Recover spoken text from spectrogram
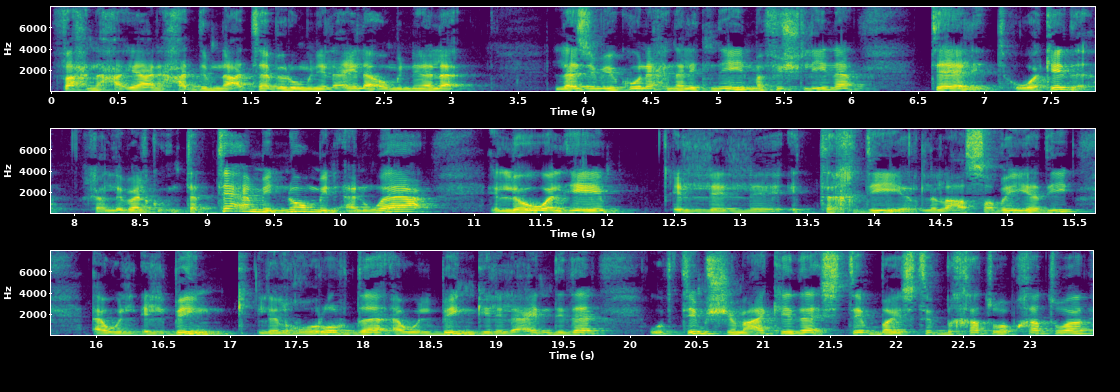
فإحنا يعني حد بنعتبره من العيلة أو مننا لأ. لازم يكون إحنا الاتنين مفيش لينا تالت. هو كده. خلي بالكم أنت بتعمل نوع من أنواع اللي هو الإيه؟ ال- ال- التخدير للعصبية دي أو ال- البنج للغرور ده أو البنج للعند ده وبتمشي معاه كده step by step خطوة بخطوة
